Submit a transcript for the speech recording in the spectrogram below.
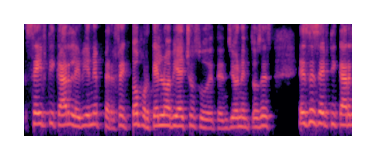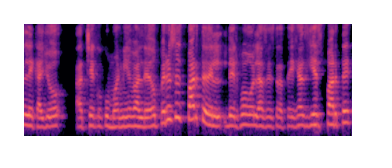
safety car le viene perfecto porque él no había hecho su detención, entonces ese safety car le cayó a Checo como anillo al dedo, pero eso es parte del, del, juego de las estrategias y es parte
